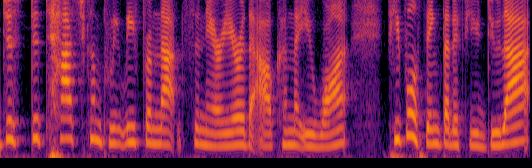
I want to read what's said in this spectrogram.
just detach completely from that scenario or the outcome that you want, people think that if you do that,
